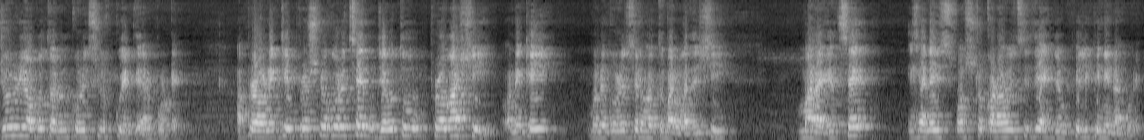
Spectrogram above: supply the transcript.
জরুরি অবতরণ করেছিল কুয়েত এয়ারপোর্টে। আপনারা অনেকেই প্রশ্ন করেছেন, যেহেতু প্রবাসী, অনেকেই মনে করেছেন হয়তো বাংলাদেশি মারা গেছে। এখানে স্পষ্ট করা হয়েছে যে একজন ফিলিপিনি নাগরিক।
